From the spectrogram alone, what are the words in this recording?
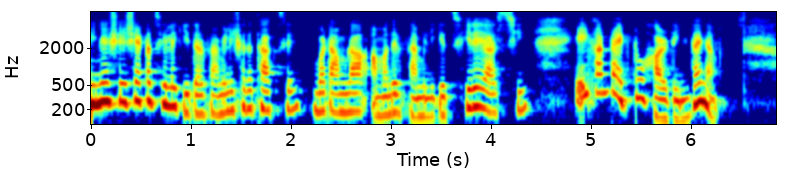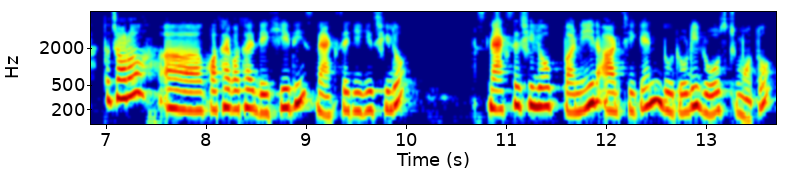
দিনের শেষে একটা ছেলে কি, তার ফ্যামিলির সাথে থাকছে বাট আমরা আমাদের ফ্যামিলিকে ছেড়ে আসছি, এইখানটা একটু হার্টিং তাই না? তো চলো কথায় কথায় দেখিয়ে দিই স্ন্যাক্সে কী কী ছিল। স্ন্যাক্সে ছিল পনির আর চিকেন দুটোরই রোস্ট মতো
